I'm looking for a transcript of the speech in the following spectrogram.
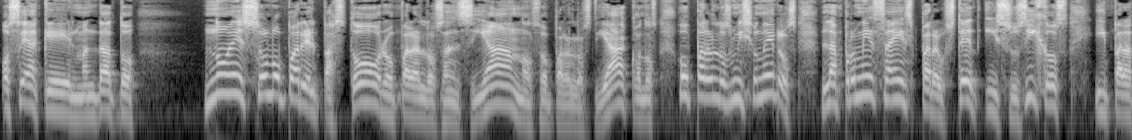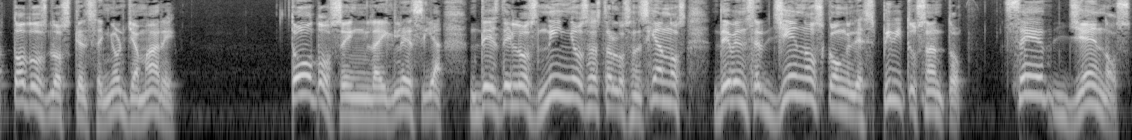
o sea que el mandato no es solo para el pastor o para los ancianos o para los diáconos o para los misioneros. La promesa es para usted y sus hijos y para todos los que el Señor llamare. Todos en la iglesia, desde los niños hasta los ancianos, deben ser llenos con el Espíritu Santo. Sed llenos,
